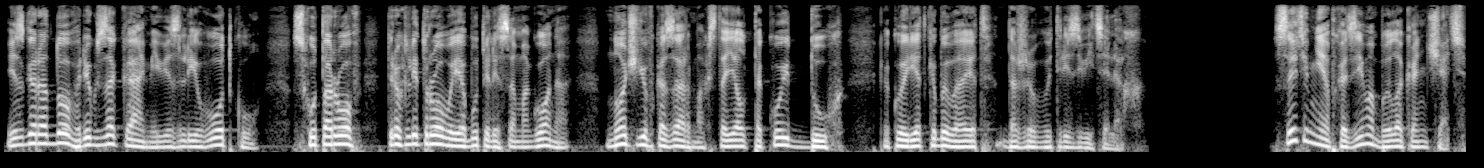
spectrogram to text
Из городов рюкзаками везли водку, с хуторов трехлитровые бутыли самогона. Ночью в казармах стоял такой дух, какой редко бывает даже в вытрезвителях. С этим необходимо было кончать.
